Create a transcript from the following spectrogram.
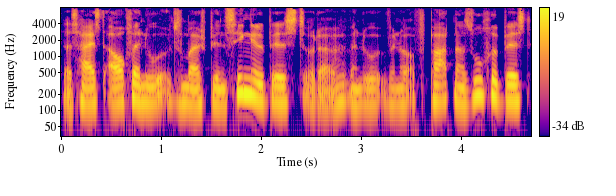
Das heißt, auch wenn du zum Beispiel ein Single bist oder wenn du, wenn du auf Partnersuche bist,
